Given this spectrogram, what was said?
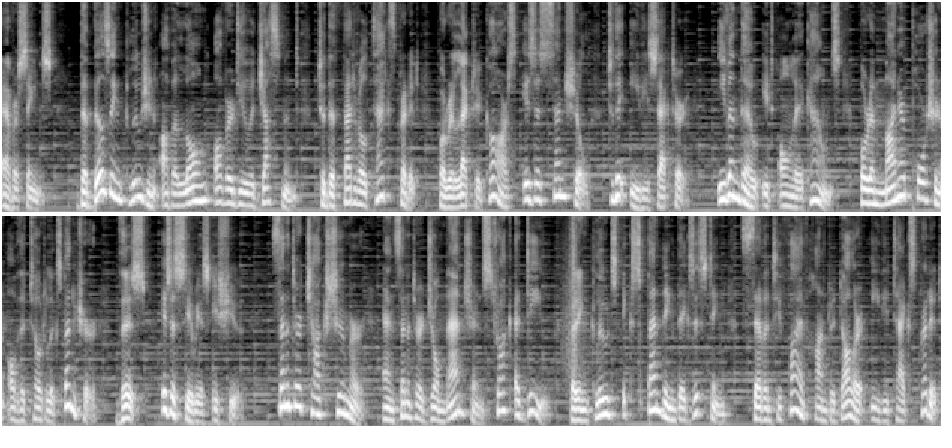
ever since. The bill's inclusion of a long overdue adjustment to the federal tax credit for electric cars is essential to the EV sector. Even though it only accounts for a minor portion of the total expenditure, this is a serious issue. Senator Chuck Schumer and Senator Joe Manchin struck a deal that includes expanding the existing $7,500 EV tax credit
